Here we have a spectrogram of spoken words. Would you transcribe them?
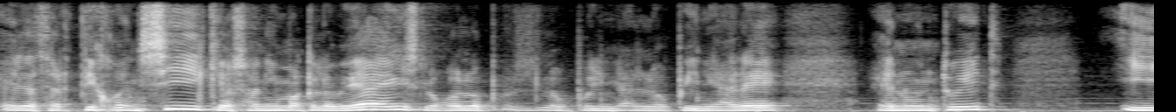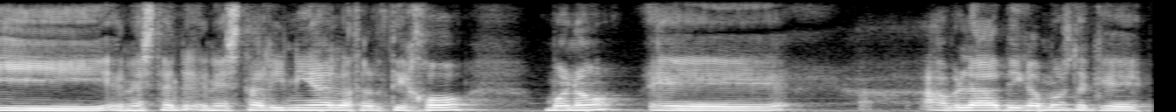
el acertijo en sí, que os animo a que lo veáis, luego lo, lo, opinaré en un tweet, y en, este, en esta línea el acertijo, bueno, eh, habla, digamos, de que,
